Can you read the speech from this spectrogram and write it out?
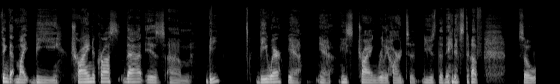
thing that might be trying to cross that is um, b BeeWare. Yeah. Yeah. He's trying really hard to use the native stuff. So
